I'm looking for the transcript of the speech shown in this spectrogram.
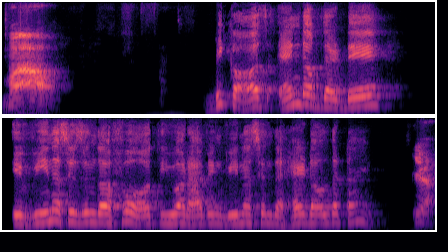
Wow. Because end of the day, if Venus is in the fourth, you are having Venus in the head all the time. Yeah.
